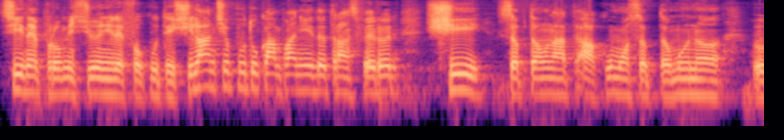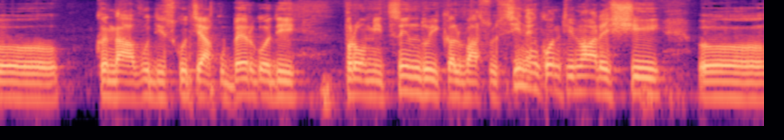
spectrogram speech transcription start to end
ține promisiunile făcute și la începutul campaniei de transferări și săptămâna, acum o săptămână uh, când a avut discuția cu Bergodi, promițându-i că îl va susține în continuare și uh,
